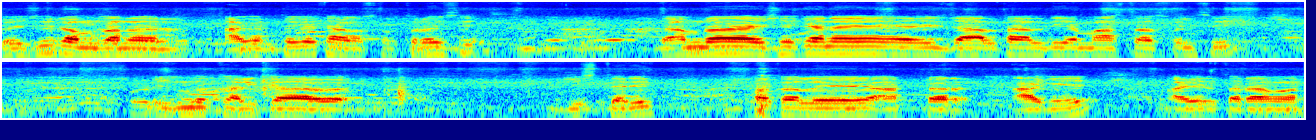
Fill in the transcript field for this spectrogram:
লইছি। রমজানের আগের থেকে কাগজপত্র হয়েছি তা আমরা সেখানে এই জাল টাল দিয়ে মাছ টাছ ফেলছি। এই জন্য কালকা বিশ তারিখ সকালে আটটার আগে আগের তারা আমার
